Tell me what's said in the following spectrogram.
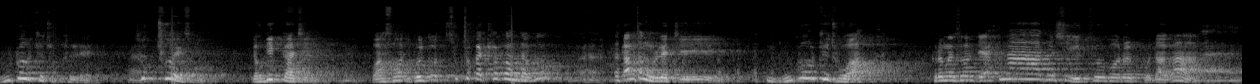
뭐가 그렇게 좋길래 네. 속초에서 여기까지 와서 이걸 또 속초까지 타고 간다고? 깜짝 놀랐지. 뭐가 그렇게 좋아? 그러면서 이제 하나둘씩 유튜버를 보다가 아,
